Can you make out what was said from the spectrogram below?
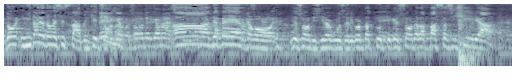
buonasera. In Italia dove sei stato? In che Bergamo, zona? sono bergamasco. Ah, de Bergamo. Io sono di Siracusa, ricordo a tutti che sono della bassa Sicilia.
